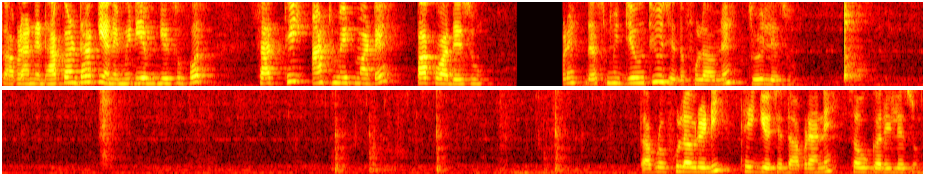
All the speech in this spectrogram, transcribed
તો આપણે આને ઢાંકણ ઢાંકી અને મીડિયમ ગેસ ઉપર સાતથી આઠ મિનિટ માટે પાકવા દેશું. આપણે દસ મિનિટ જેવું થયું છે તો ફુલાવને જોઈ લેશું. તો આપણો ફુલાવ રેડી થઈ ગયો છે તો આપણે આને સર્વ કરી લેશું.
